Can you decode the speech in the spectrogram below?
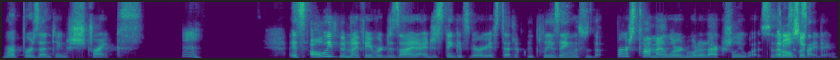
representing strength. Hmm. It's always been my favorite design. I just think it's very aesthetically pleasing. This was the first time I learned what it actually was. So that's also- exciting.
